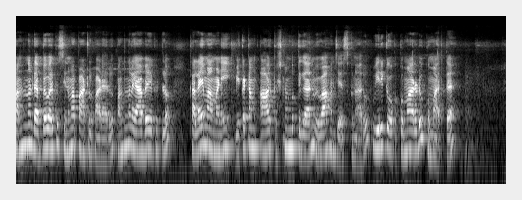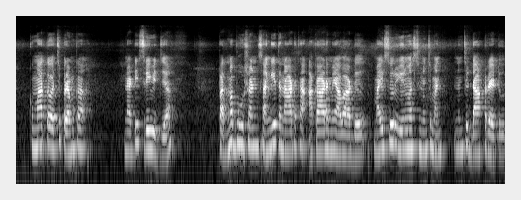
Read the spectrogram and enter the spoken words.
పంతొమ్మిది వందల డెబ్బై వరకు సినిమా పాటలు పాడారు. పంతొమ్మిది వందల యాభై ఒకటిలో కలైమామణి వికటం ఆర్ కృష్ణమూర్తి గారిని వివాహం చేసుకున్నారు. వీరికి ఒక కుమారుడు కుమార్తె. కుమార్తె వచ్చి ప్రముఖ నటి శ్రీవిద్య పద్మభూషణ్ సంగీత నాటక అకాడమీ అవార్డు మైసూరు యూనివర్సిటీ నుంచి మం నుంచి డాక్టరేటు.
